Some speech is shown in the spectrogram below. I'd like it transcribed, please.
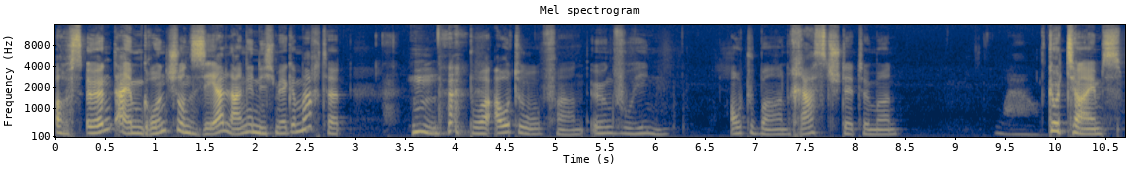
aus irgendeinem Grund schon sehr lange nicht mehr gemacht hat. Hm. Boah, Autofahren, irgendwo hin. Autobahn, Raststätte, Mann. Wow. Good times.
